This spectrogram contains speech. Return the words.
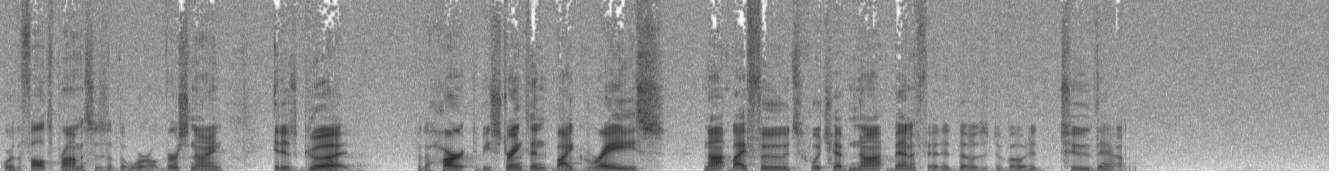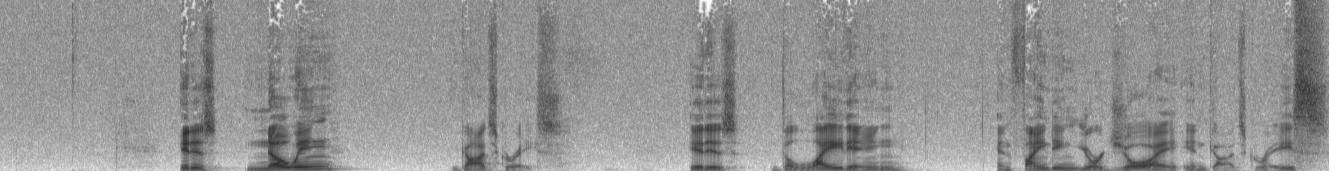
or the false promises of the world. Verse 9 It is good for the heart to be strengthened by grace, not by foods which have not benefited those devoted to them. It is knowing God's grace, it is delighting and finding your joy in God's grace.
